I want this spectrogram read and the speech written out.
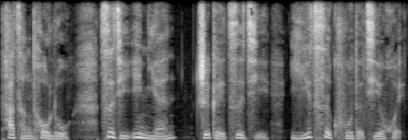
她曾透露，自己一年只给自己一次哭的机会，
